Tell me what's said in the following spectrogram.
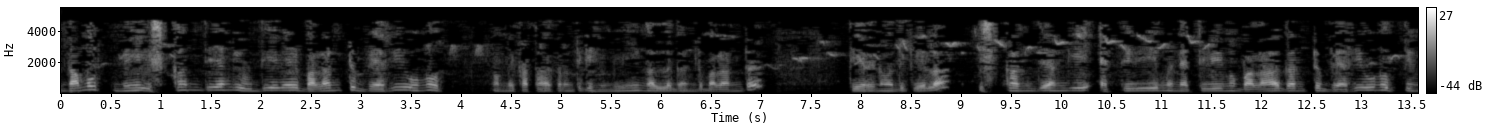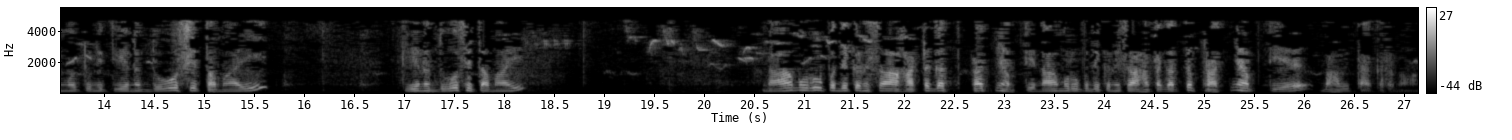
නමුත් මේ ස්කන්ධයන්ගේ උදේවැය බලන්න බැරි වුණොත් මම මේ කතා කරන ටික හිමින් අල්ලගන්න බලන්න තේරෙනවද කියලා ස්කන්ධයන්ගේ ඇතිවීම නැතිවීම බලාගන්න බැරි වුණොත් පින්වතුනි තියෙන දෝෂේ තමයි තියෙන දෝෂේ තමයි නාම රූප දෙක නිසා හටගත් ප්‍රඥාප්තිය. නාම රූප දෙක නිසා හටගත් ප්‍රඥාප්තිය භාවිතා කරනවා.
